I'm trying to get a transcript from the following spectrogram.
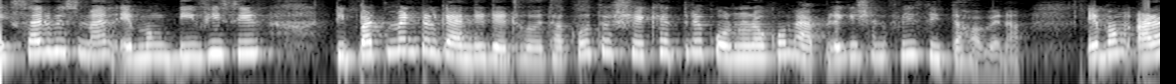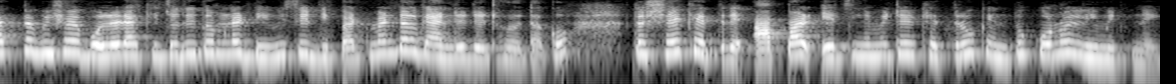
ex serviceman এবং ডিভিসির ডিপার্টমেন্টাল ক্যান্ডিডেট হয়ে থাকো, তো সেক্ষেত্রে কোনো রকম অ্যাপ্লিকেশন ফিস দিতে হবে না। এবং আরেকটা বিষয় বলে রাখি, যদি তোমরা ডিভিসি ডিপার্টমেন্টাল ক্যান্ডিডেট হয়ে থাকো, তো সেক্ষেত্রে আপার এজ লিমিটের ক্ষেত্রেও কিন্তু কোনো লিমিট নেই।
